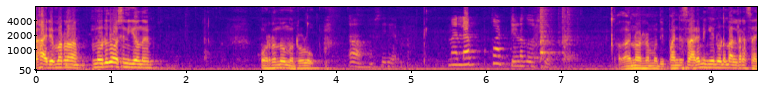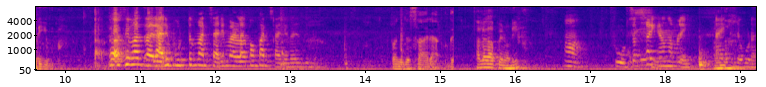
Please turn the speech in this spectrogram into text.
കാര്യം പറഞ്ഞ. ഇന്നൊരു ദോശ എനിക്ക് തോന്നേ. ഒരെണ്ണം തിന്നിട്ടുള്ളൂ. ആ ശരിയാ. നല്ല കട്ടിയുള്ള ദോശ അതാണ് പറഞ്ഞാൽ മതി. പഞ്ചസാര ഉണ്ടെങ്കിൽ ഇതിനോട് നല്ല രസമായിരിക്കും ദോശ പഞ്ചസാര. ആര് പുട്ടും പഞ്ചസാരയും വെള്ളപ്പം പഞ്ചസാര. പഞ്ചസാര നല്ല കാപ്പിയാണോടി ആ ഫ്രൂട്ട്സ് ഒക്കെ കഴിക്കണം നമ്മളെ. ഡയറ്റിന്റെ കൂടെ.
